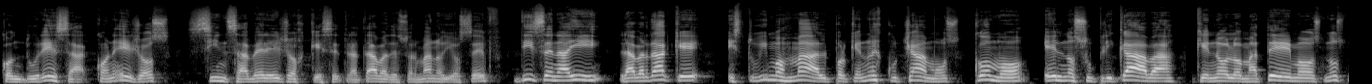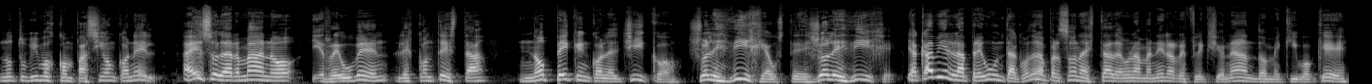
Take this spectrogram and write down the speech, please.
con dureza con ellos, sin saber ellos que se trataba de su hermano Yosef, dicen ahí, la verdad que estuvimos mal porque no escuchamos cómo él nos suplicaba que no lo matemos, no, no tuvimos compasión con él. A eso el hermano Reubén les contesta, no pequen con el chico. Yo les dije a ustedes, yo les dije. Y acá viene la pregunta, cuando una persona está de alguna manera reflexionando, me equivoqué,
